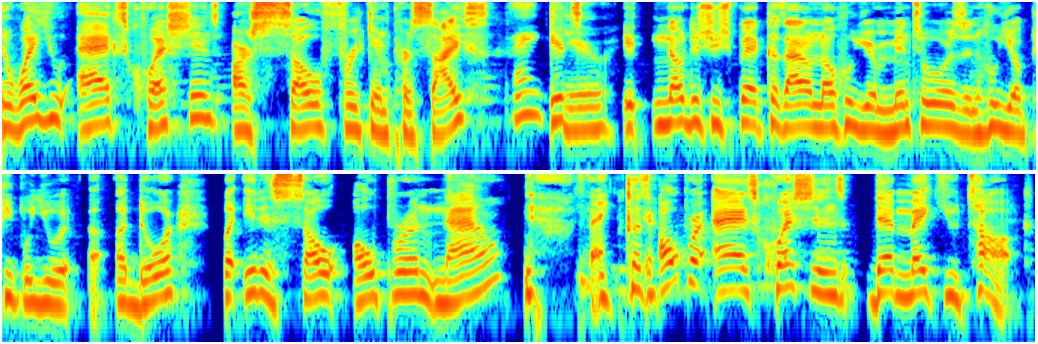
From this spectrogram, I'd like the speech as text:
The way you ask questions are so freaking precise. Thank It's you. it, no disrespect because I don't know who your mentors and who your people you uh, adore, but it is so Oprah now Thank you. because. Oprah asks questions that make you talk.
